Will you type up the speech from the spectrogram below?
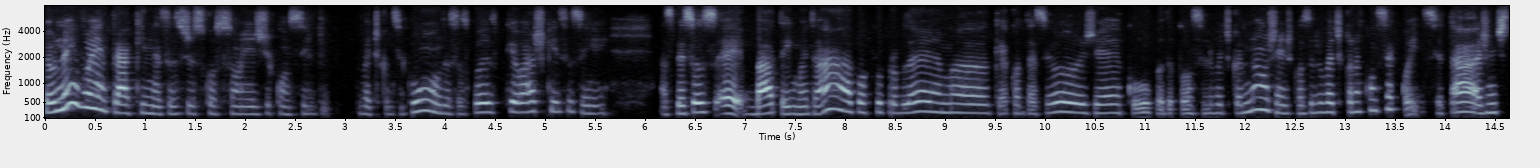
Eu nem vou entrar aqui nessas discussões de concílio Vaticano II, essas coisas, porque eu acho que isso, assim, as pessoas é, batem muito, ah, porque o problema que acontece hoje é culpa do Concílio Vaticano. Não, gente, o Concílio Vaticano é consequência, tá? A gente,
